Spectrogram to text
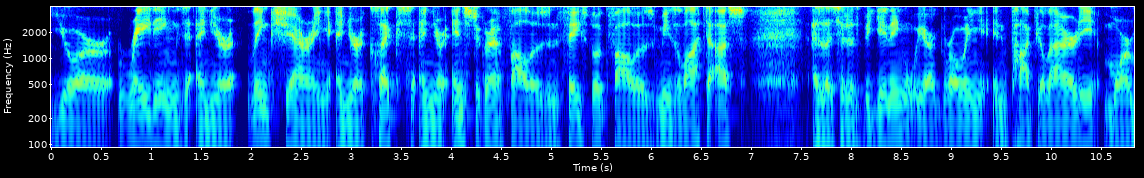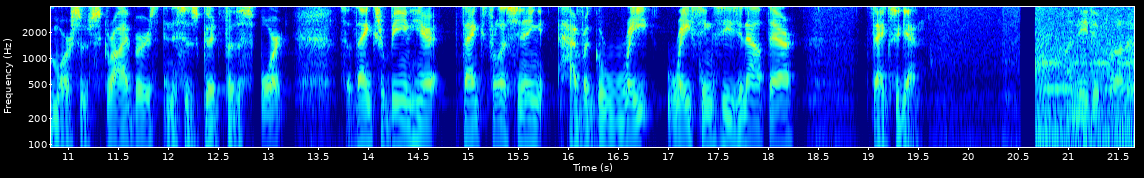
Your ratings and your link sharing and your clicks and your Instagram follows and Facebook follows means a lot to us. As I said at the beginning, we are growing in popularity, more and more subscribers, and this is good for the sport. So thanks for being here. Thanks for listening. Have a great racing season out there. Thanks again. I need it, brother.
